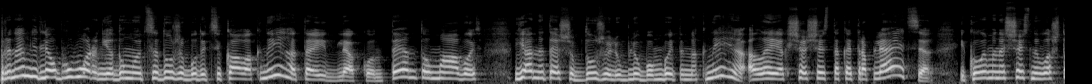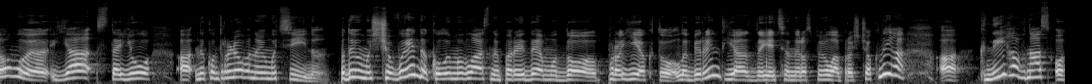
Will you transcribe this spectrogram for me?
Принаймні для обговорень, я думаю, це дуже буде цікава книга, та й для контенту, мабуть. Я не те, щоб дуже люблю бомбити на книги, але якщо щось таке трапляється, і коли мене щось не влаштовує, влаштовує, я стаю неконтрольовано емоційно. Подивимося, що вийде, коли ми власне перейдемо до проєкту Лабіринт. Я здається не розповіла про що книга. А книга в нас о,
